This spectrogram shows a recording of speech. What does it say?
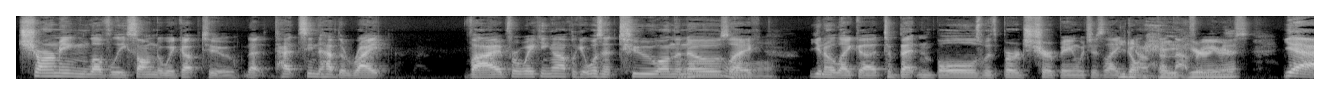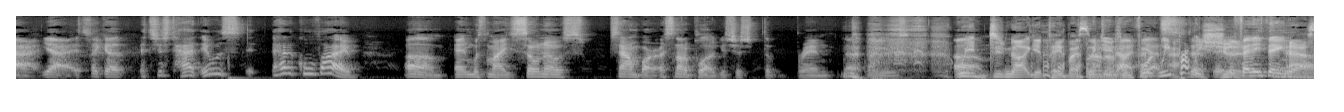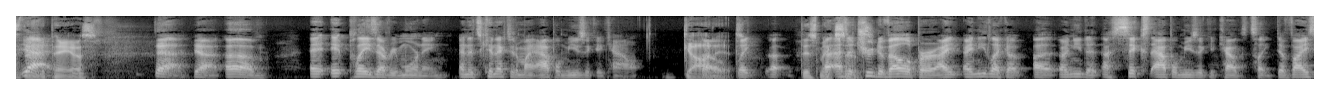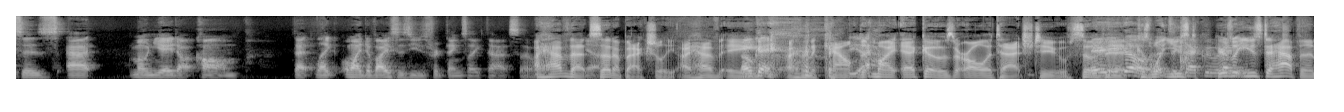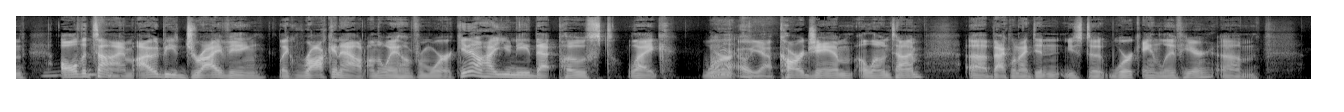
charming, lovely song to wake up to that had seemed to have the right vibe for waking up. Like it wasn't too on the nose, like Oh. you know, like uh, Tibetan bowls with birds chirping, which is like You don't know, I've hate that for hearing it? Yeah, yeah, it's like a, it's just had it was it had a cool vibe. Um, and with my Sonos soundbar, it's not a plug; it's just the brand that we use. we Um, do not get paid by we do not, yes. We probably If should. anything, ask them yeah. to pay us. Yeah, yeah. Um, it, it plays every morning, and it's connected to my Apple Music account. Got So, it. Like uh, this makes as sense. a true developer, I, I need like a, a I need a, a sixth Apple Music account. It's like devices at monier.com that like all my devices use for things like that. So I have that Yeah. set up actually. I have a Okay. I have an account Yeah. that my echoes are all attached to. So There you that go. because what That's used exactly what here's I what need. used to happen all the time. I would be driving like rocking out on the way home from work. You know how you need that post like work Oh yeah. car jam alone time. Uh, back when I didn't used to work and live here, um,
